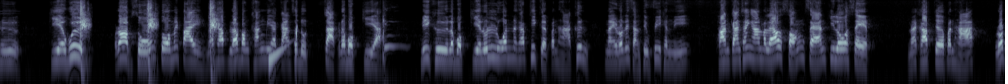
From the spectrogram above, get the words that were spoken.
คือเกียร์วืด รอบสูงตัวไม่ไปนะครับ แล้วบางครั้งมีอาการสะดุดจากระบบเกียร์ นี่คือระบบเกียร์ล้วนๆนะครับ ที่เกิดปัญหาขึ้นในรถนิสสันซิลฟี่คันนี้ ผ่านการใช้งานมาแล้ว 200,000กิโลเศษนะครับ เจอปัญหา รถ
